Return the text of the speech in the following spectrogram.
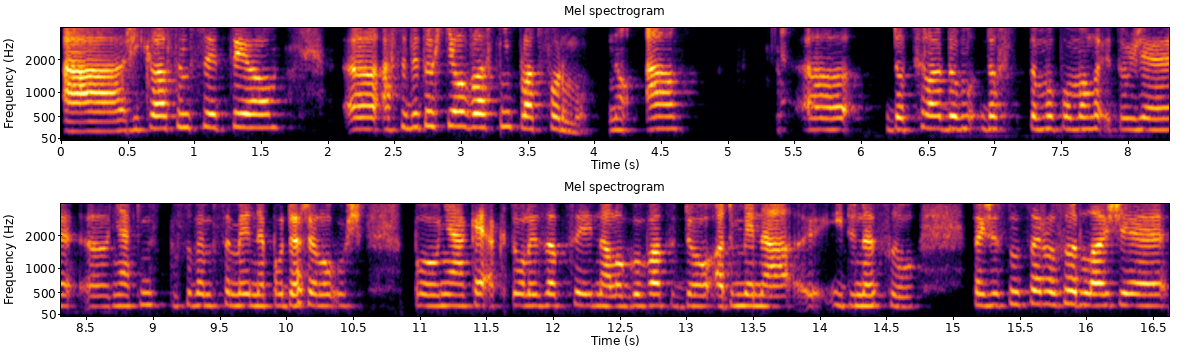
a říkala jsem si, tyjo, asi by to chtělo vlastní platformu. No a docela dom, dost tomu pomohlo i to, že uh, nějakým způsobem se mi nepodařilo už po nějaké aktualizaci nalogovat do admina i dnesu, takže jsem se rozhodla, že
